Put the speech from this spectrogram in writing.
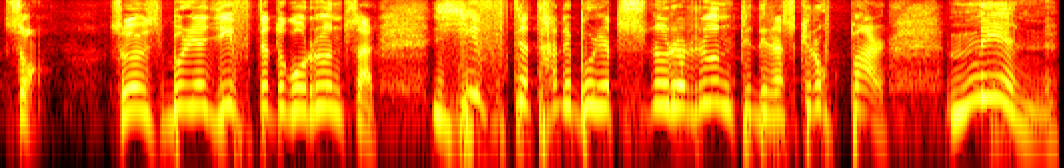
Så. Så började giftet att gå runt så här. Giftet hade börjat snurra runt i deras kroppar. Men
